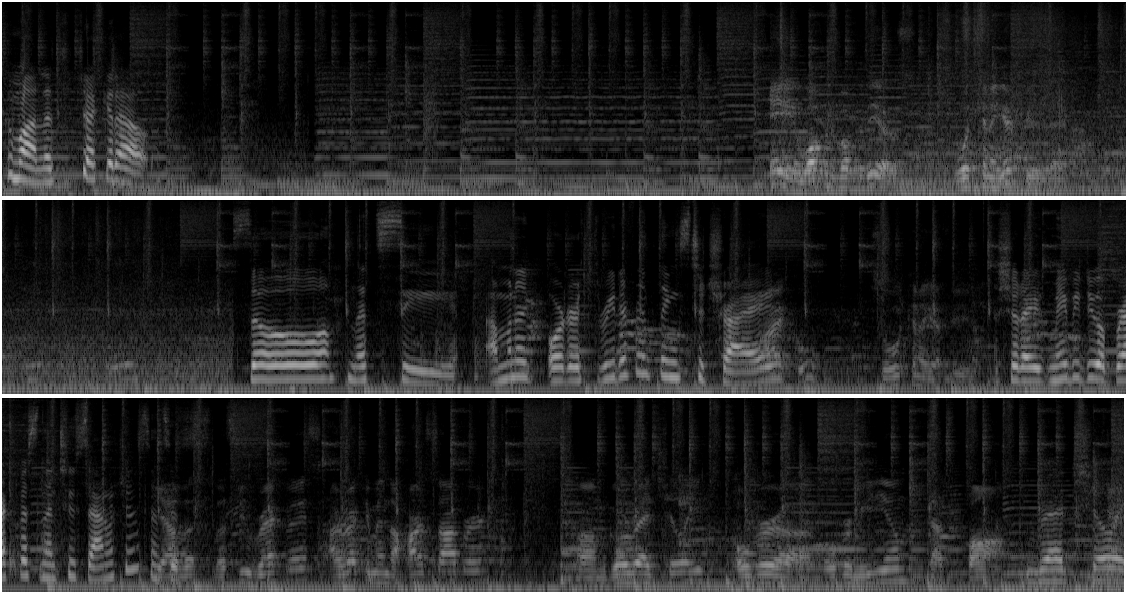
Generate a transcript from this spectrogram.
Come on, let's check it out. Hey, welcome to Bocadillos. What can I get for you today? So let's see. I'm gonna order three different things to try. All right, cool. So what can I get for you? Should I maybe do a breakfast and then two sandwiches? Since yeah, it's- let's, do breakfast. I recommend the Heartstopper. Um, go red chili over uh, over medium. That's bomb. red chili,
